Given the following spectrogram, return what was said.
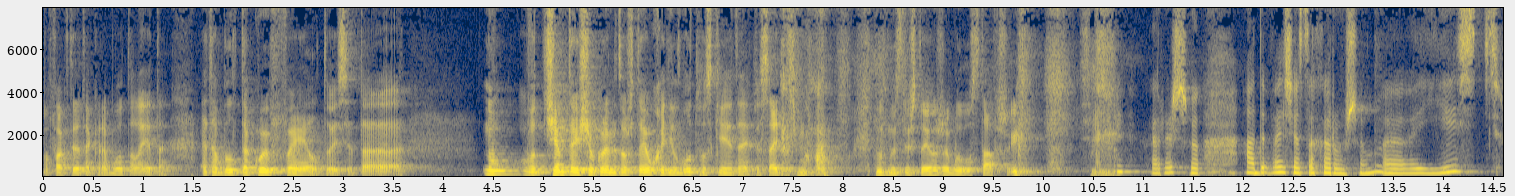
по факту это так работало. Это, это был такой fail. То есть это... Ну, вот чем-то еще, кроме того, что я уходил в отпуск, я это описать не могу. Ну, в смысле, что я уже был уставший. Хорошо. А давай сейчас о хорошем. Э, есть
